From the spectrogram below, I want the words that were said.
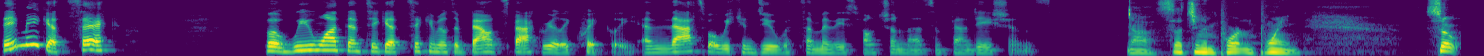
they may get sick, but we want them to get sick and be able to bounce back really quickly. And that's what we can do with some of these functional medicine foundations. Ah, such an important point. So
